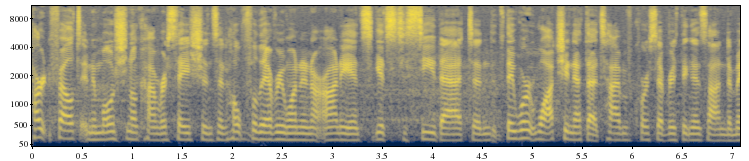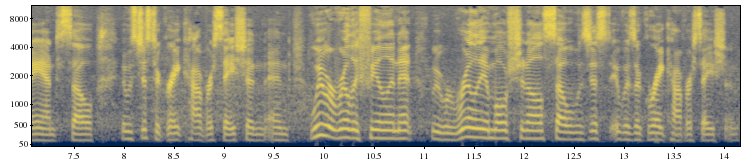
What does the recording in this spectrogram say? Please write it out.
heartfelt and emotional conversations, and hopefully everyone in our audience gets to see that. And if they weren't watching at that time, of course, everything is on demand. So it was just a great conversation, and we were really feeling it. We were really emotional, so it was just it was a great conversation.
